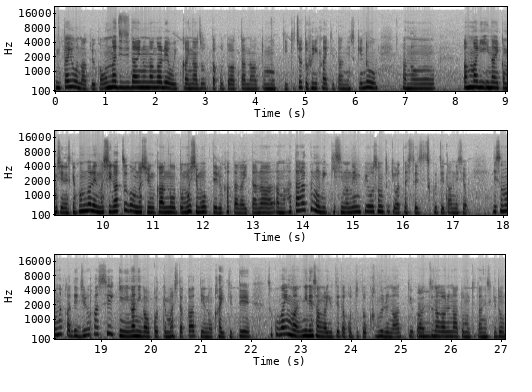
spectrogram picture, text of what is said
似たようなというか同じ時代の流れを一回なぞったことあったなと思っていてちょっと振り返ってたんですけどあのーあんまりいないかもしれないですけどほんのれんの4月号の瞬間ノートもし持ってる方がいたらあの働くの歴史の年表をその時私たち作ってたんですよ。でその中で18世紀に何が起こってましたかっていうのを書いててそこが今ニネさんが言ってたこととかぶるなっていうかうんつながるなと思ってたんですけど、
